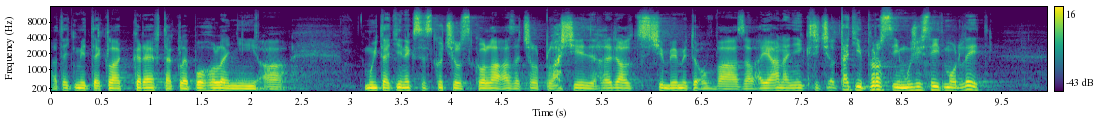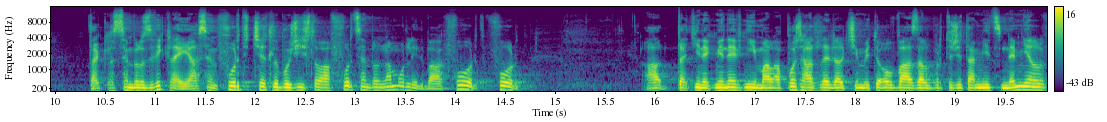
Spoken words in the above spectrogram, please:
A teď mi tekla krev, takhle poholení a můj tatínek se skočil z kola a začal plašit, hledal, s čím by mi to obvázal a já na něj křičel, tati, prosím, můžeš se jít modlit? Takhle jsem byl zvyklý. Já jsem furt četl boží slova, furt jsem byl na modlitbách, furt, furt. A tatínek mě nevnímal a pořád hledal, čím mi to obvázal, protože tam nic neměl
